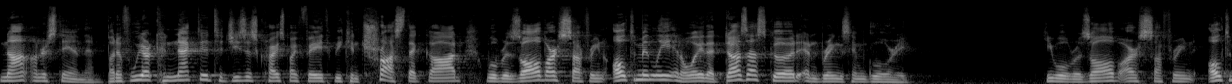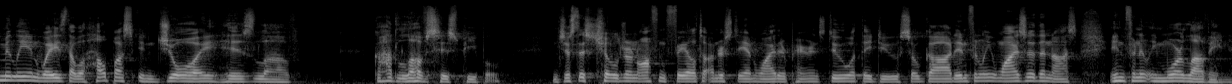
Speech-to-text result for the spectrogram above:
not understand them. But if we are connected to Jesus Christ by faith, we can trust that God will resolve our suffering ultimately in a way that does us good and brings him glory. He will resolve our suffering ultimately in ways that will help us enjoy His love. God loves His people. And just as children often fail to understand why their parents do what they do, so God, infinitely wiser than us, infinitely more loving,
